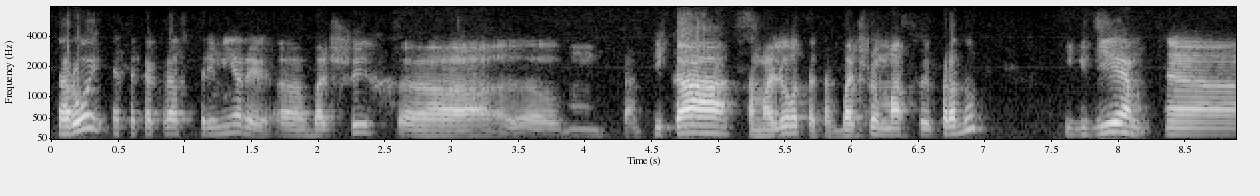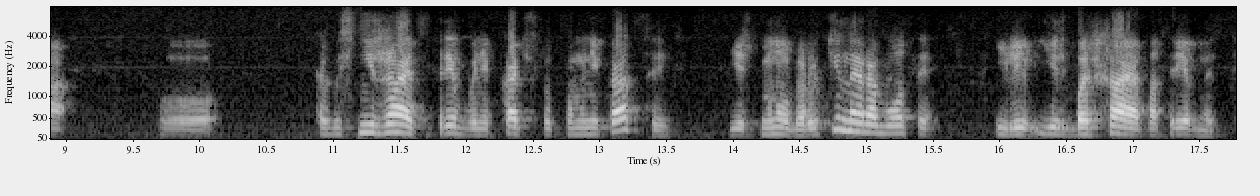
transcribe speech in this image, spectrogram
Второй – это как раз примеры э, больших э, э, там, пика, самолет, это большой массовый продукт, и где э, как бы снижается требование к качеству коммуникации, есть много рутинной работы, или есть большая потребность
